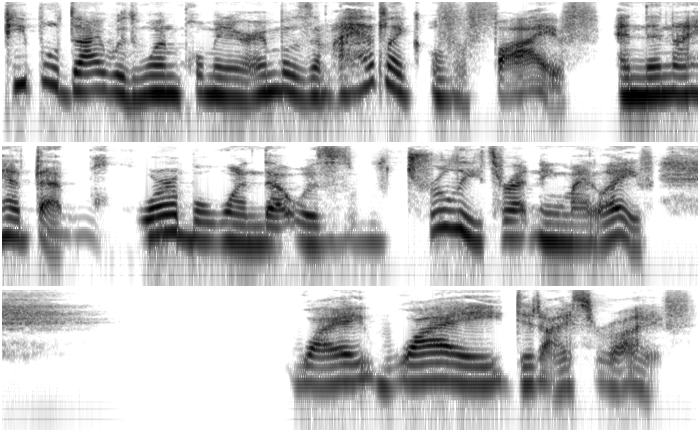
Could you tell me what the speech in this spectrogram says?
people die with one pulmonary embolism. I had like over five. And then I had that horrible one that was truly threatening my life. Why, why did I survive?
